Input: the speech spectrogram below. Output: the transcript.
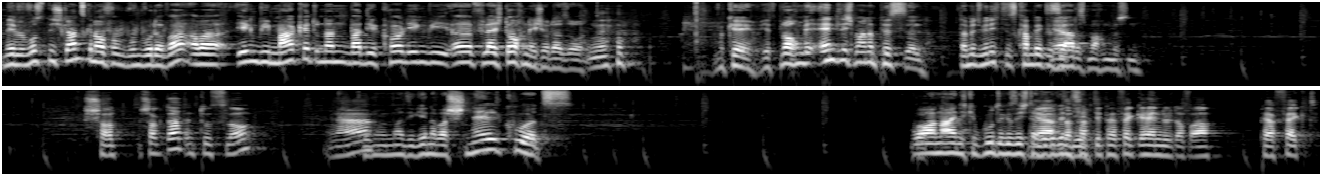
Ne, wir wussten nicht ganz genau, von, von wo der war, aber irgendwie Market und dann war die Call irgendwie, äh, vielleicht doch nicht oder so. Okay, jetzt brauchen wir endlich mal eine Pistol, damit wir nicht das Comeback des Ja. Jahres machen müssen. Shock, Shock Dart and too slow. Ja. Gucken wir mal, die gehen aber schnell kurz. Boah, nein, ich gebe gute Gesichter, wir Ja, gewinnen das die. habt ihr perfekt gehandelt auf A. Perfekt.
